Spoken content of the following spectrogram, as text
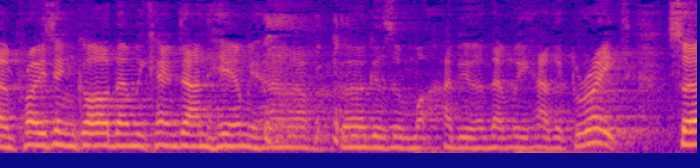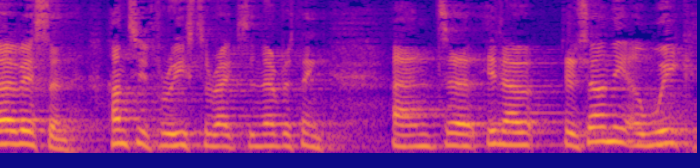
and praising God. Then we came down here and we had our burgers and what have you. And then we had a great service and hunted for Easter eggs and everything. And, uh, you know, it was only a week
